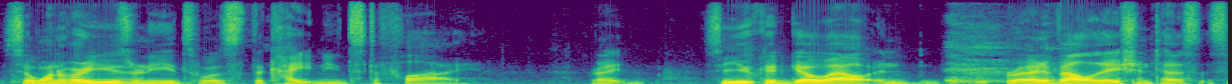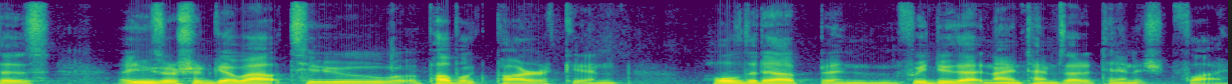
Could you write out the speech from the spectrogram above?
So one of our user needs was the kite needs to fly, right? So you could go out and write a validation test that says a user should go out to a public park and hold it up, and if we do that nine times out of 10, it should fly.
